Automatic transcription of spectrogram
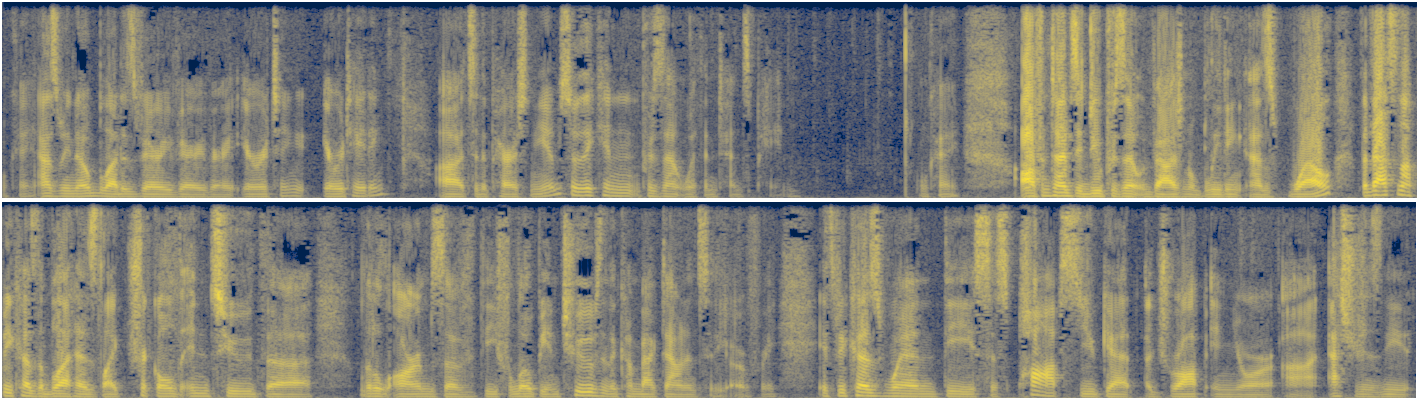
Okay, as we know, blood is very, very, very irritating, irritating uh, to the peritoneum, so they can present with intense pain. Okay. Oftentimes they do present with vaginal bleeding as well, but that's not because the blood has like trickled into the little arms of the fallopian tubes and then come back down into the ovary. It's because when the cyst pops, you get a drop in your uh, estrogens needed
